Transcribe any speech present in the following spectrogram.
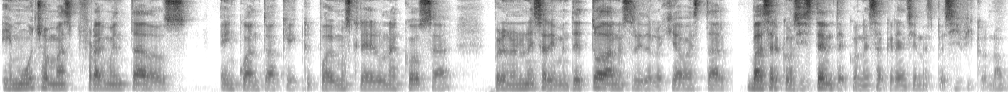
y mucho más fragmentados en cuanto a que podemos creer una cosa pero no necesariamente toda nuestra ideología va a estar, va a ser consistente con esa creencia en específico, ¿no?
